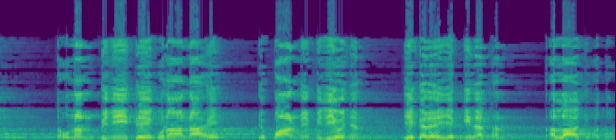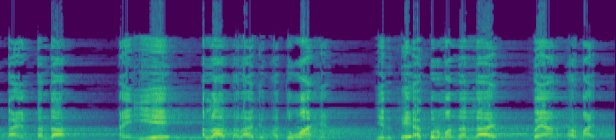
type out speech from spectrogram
ته انهن ٻنهي تي گناهه ناهي جو پاڻ ۾ ملي وڃن. جيڪڏهن يقين اٿن ته الله جون حدون قائم ڪندا ۽ اهي الله تعالى جون حدون آهن جن کي عقلمندن لاءِ بيان فرمائي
